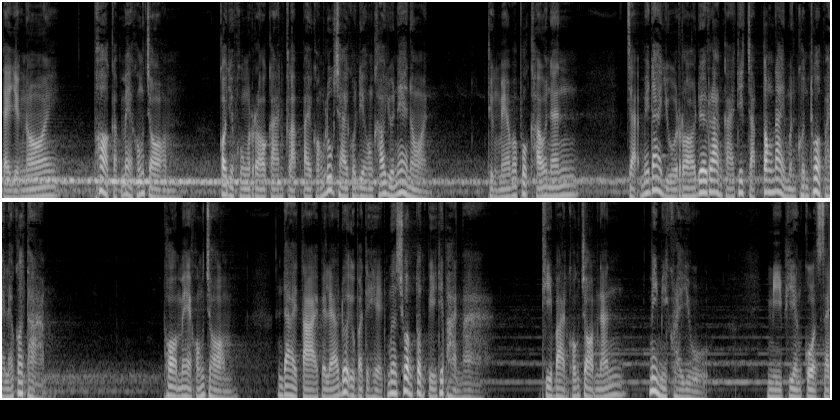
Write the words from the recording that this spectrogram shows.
แต่อย่างน้อย พ่อกับแม่ของจอม ก็ยังคงรอการกลับไปของลูกชายคนเดียวของเขาอยู่แน่นอน ถึงแม้ว่าพวกเขานั้น จะไม่ได้อยู่รอด้วยร่างกายที่จับต้องได้เหมือนคนทั่วไปแล้วก็ตาม พ่อแม่ของจอม ได้ตายไปแล้วด้วยอุบัติเหตุเมื่อช่วงต้นปีที่ผ่านมา ที่บ้านของจอมนั้นไม่มีใครอยู่ มีเพียงโกดใส่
